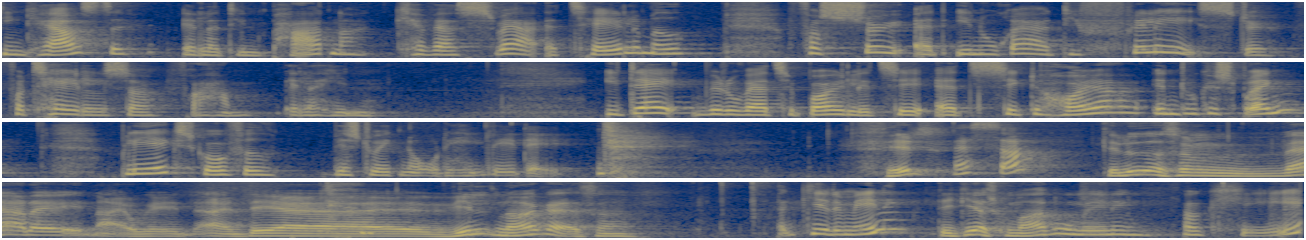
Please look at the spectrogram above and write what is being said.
Din kæreste eller din partner kan være svær at tale med. Forsøg at ignorere de fleste fortalelser fra ham eller hende. I dag vil du være tilbøjelig til at sigte højere, end du kan springe. Bliv ikke skuffet, hvis du ikke når det hele i dag. Fedt. Hvad så? Det lyder som hver dag. Nej, okay. Nej, det er vildt nok, altså. Giver det mening? Det giver sgu meget god mening. Okay.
